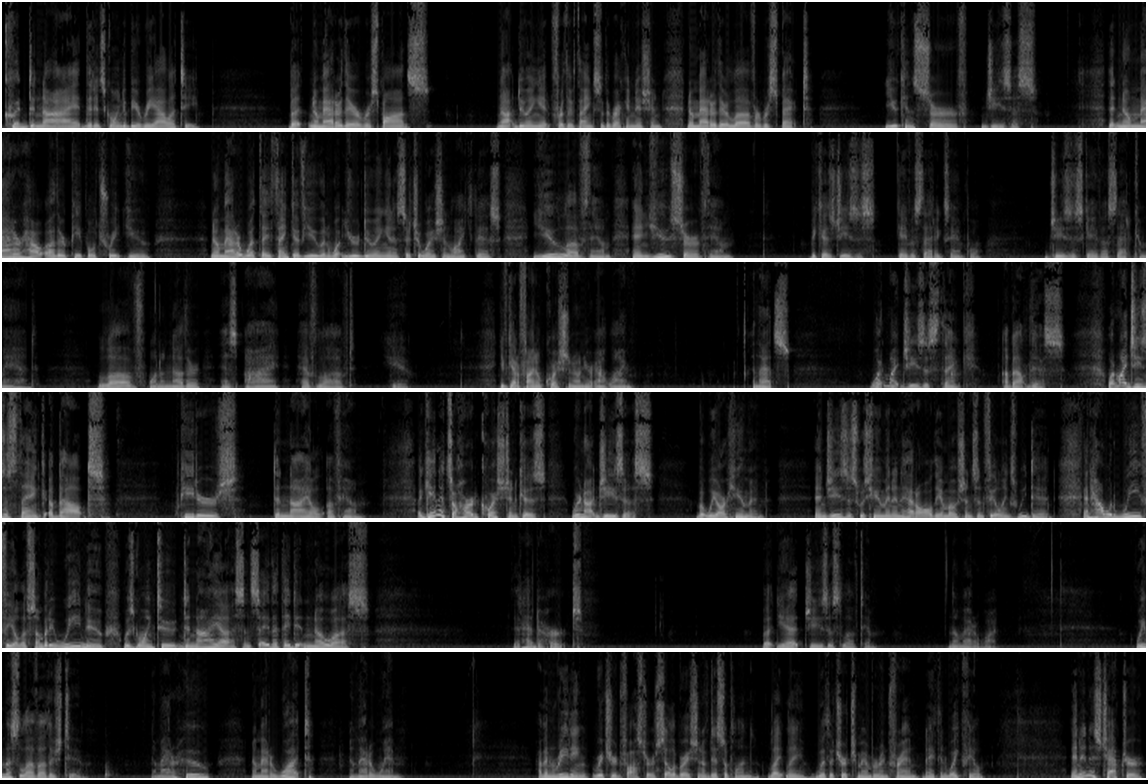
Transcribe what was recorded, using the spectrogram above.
could deny that it's going to be a reality. But no matter their response, not doing it for their thanks or the recognition, no matter their love or respect, you can serve Jesus. That no matter how other people treat you, no matter what they think of you and what you're doing in a situation like this, you love them and you serve them because Jesus gave us that example. Jesus gave us that command. Love one another as I have loved you. You've got a final question on your outline, and that's what might Jesus think about this? What might Jesus think about Peter's denial of him? Again, it's a hard question because we're not Jesus, but we are human. And Jesus was human and had all the emotions and feelings we did. And how would we feel if somebody we knew was going to deny us and say that they didn't know us? It had to hurt. But yet, Jesus loved him, no matter what. We must love others too, no matter who, no matter what, no matter when. I've been reading Richard Foster's Celebration of Discipline lately with a church member and friend, Nathan Wakefield. And in his chapter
